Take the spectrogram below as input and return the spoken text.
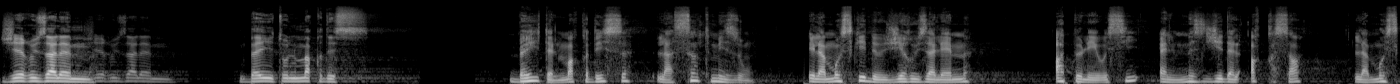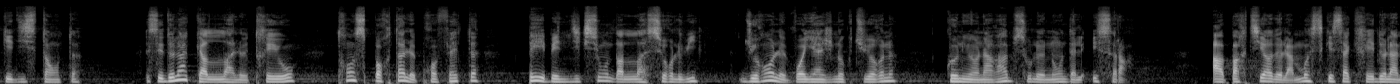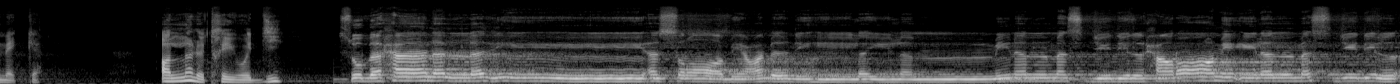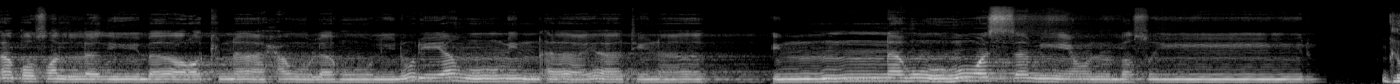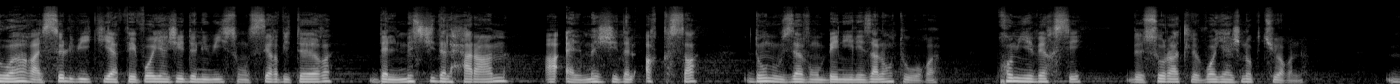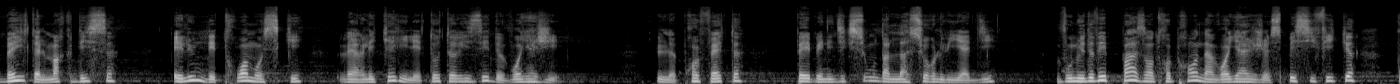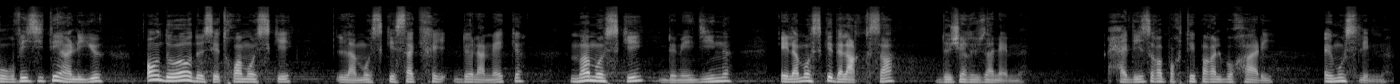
Jérusalem, Bayt al-Maqdis, Bayt al-Maqdis, la Sainte Maison, et la mosquée de Jérusalem, appelée aussi al-Masjid al-Aqsa, la mosquée distante. C'est de là qu'Allah le Très-Haut transporta le prophète, paix et bénédiction d'Allah sur lui, durant le voyage nocturne, connu en arabe sous le nom d'Al-Isra, à partir de la mosquée sacrée de la Mecque. Allah le Très-Haut dit سبحان الذي أسرى بعبده ليلا من المسجد الحرام إلى المسجد الأقصى الذي باركنا حوله لنريه من آياتنا إنه هو السميع البصير Gloire à celui qui a fait voyager de nuit son serviteur d'El Masjid al-Haram à El Masjid al-Aqsa, dont nous avons béni les alentours. Premier verset de Surat le voyage nocturne. Beit al-Maqdis est l'une des trois mosquées vers lesquelles il est autorisé de voyager. Le prophète, paix et bénédiction d'Allah sur lui, a dit Vous ne devez pas entreprendre un voyage spécifique pour visiter un lieu en dehors de ces trois mosquées, la mosquée sacrée de la Mecque, ma mosquée de Médine et la mosquée d'Al-Aqsa de Jérusalem. Hadith rapporté par Al-Bukhari et Muslim.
